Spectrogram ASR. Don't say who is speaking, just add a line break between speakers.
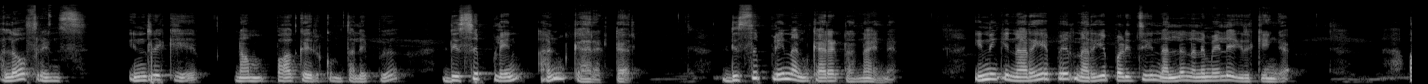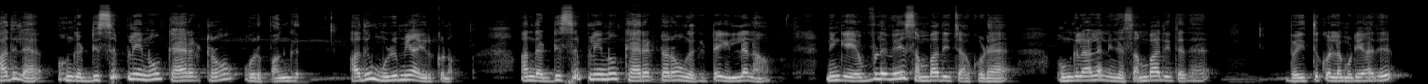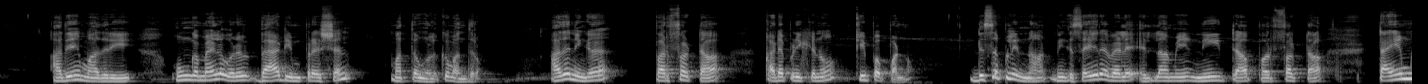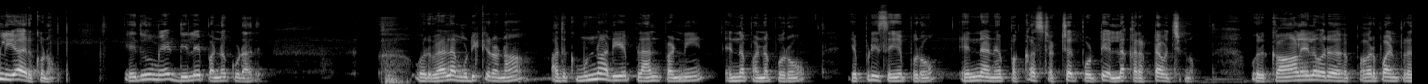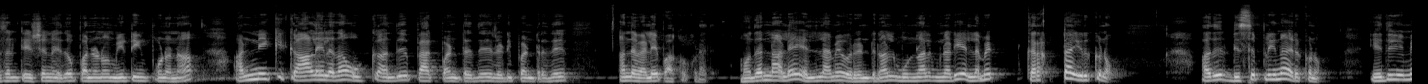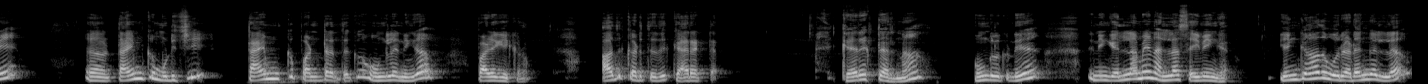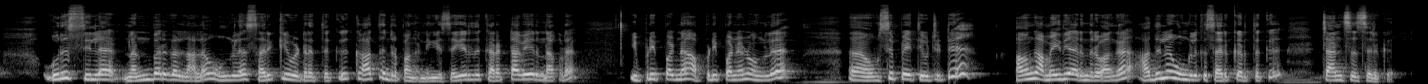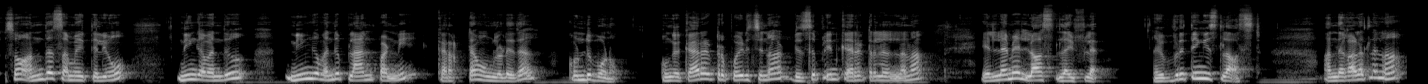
Hello friends இன்றைக்கு நாம் பார்க்க இருக்கும் தலைப்பு discipline and character discipline and கேரக்டர்னால் என்ன? இன்றைக்கி நிறைய பேர் நிறைய படித்து நல்ல நிலைமையில் இருக்கீங்க. அதில் உங்கள் டிசிப்ளினும் கேரக்டரும் ஒரு பங்கு. அது முழுமையாக இருக்கணும். அந்த டிசிப்ளினும் கேரக்டரும் உங்ககிட்ட இல்லைன்னா நீங்கள் எவ்வளவே சம்பாதிச்சா கூட உங்களால் நீங்கள் சம்பாதித்ததை வைத்துக்கொள்ள முடியாது. அதே மாதிரி உங்கள் மேலே ஒரு பேட் இம்ப்ரெஷன் மற்றவங்களுக்கு வந்துடும் அதை நீங்கள் பர்ஃபெக்டாக கடைப்பிடிக்கணும் கீப்பப் பண்ணணும். டிசிப்ளின்னா நீங்கள் செய்கிற வேலை எல்லாமே நீட்டாக பர்ஃபெக்டாக டைம்லியாக இருக்கணும். எதுவுமே டிலே பண்ணக்கூடாது. ஒரு வேலை முடிக்கிறோன்னா அதுக்கு முன்னாடியே பிளான் பண்ணி என்ன பண்ண போகிறோம் எப்படி செய்ய போகிறோம் என்னென்னு பக்கா ஸ்ட்ரக்சர் போட்டு எல்லாம் கரெக்டாக வச்சுக்கணும். ஒரு காலையில் ஒரு பவர் பாயிண்ட் ப்ரெசன்டேஷன் ஏதோ பண்ணணும் மீட்டிங் போனோன்னா அன்றைக்கி காலையில் தான் உட்காந்து பேக் பண்ணுறது ரெடி பண்ணுறது அந்த வேலையை பார்க்கக்கூடாது முதல் நாளே எல்லாமே ஒரு ரெண்டு நாள் மூணு நாளுக்கு முன்னாடியே எல்லாமே கரெக்டாக இருக்கணும். அது டிசிப்ளினாக இருக்கணும். எதுவுமே டைமுக்கு முடித்து டைமுக்கு பண்ணுறதுக்கு உங்களை நீங்கள் பழகிக்கணும். அதுக்கு அடுத்தது கேரக்டர் கேரக்டர்னால் உங்களுக்குடைய நீங்கள் எல்லாமே நல்லா செய்வீங்க. எங்கேயாவது ஒரு இடங்களில் ஒரு சில நண்பர்கள்னால உங்களை சறுக்கி விடுறதுக்கு காத்துருப்பாங்க நீங்கள் செய்கிறது கரெக்டாகவே இருந்தால் கூட இப்படி பண்ண அப்படி பண்ணுன்னு உங்களை உசுப்பேற்றி விட்டுட்டு அவங்க அமைதியாக இருந்துருவாங்க. அதில் உங்களுக்கு சறுக்கிறதுக்கு சான்சஸ் இருக்குது ஸோ அந்த சமயத்துலேயும் நீங்கள் வந்து நீங்கள் வந்து பிளான் பண்ணி கரெக்டாக உங்களோட இதை கொண்டு போகணும் உங்கள் கேரக்டர் போயிடுச்சுன்னா டிசிப்ளின் கேரக்டர் இல்லைன்னா எல்லாமே லாஸ்ட் லைஃப்பில் எவ்ரி திங் இஸ் லாஸ்ட் அந்த காலத்துலலாம்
